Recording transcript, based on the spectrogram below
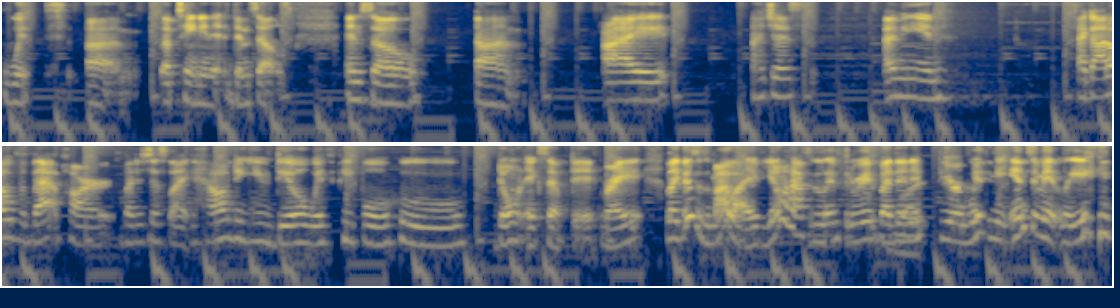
with um, obtaining it themselves. And so um, I I just I mean I got over that part, but it's just like, how do you deal with people who don't accept it, right? Like, this is my life. You don't have to live through it. But then right. if you're with me intimately,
